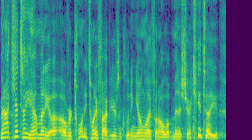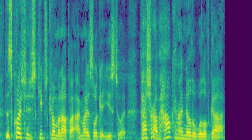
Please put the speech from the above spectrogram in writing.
Man, I can't tell you how many, uh, over 20, 25 years, including Young Life and all of ministry, I can't tell you, this question just keeps coming up. I, I might as well get used to it. Pastor Rob, how can I know the will of God?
